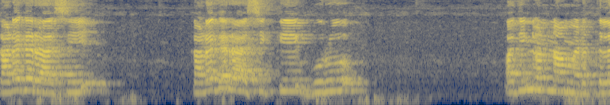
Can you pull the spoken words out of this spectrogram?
கடகராசி. கடகராசிக்கு குரு பதினொன்றாம் இடத்துல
